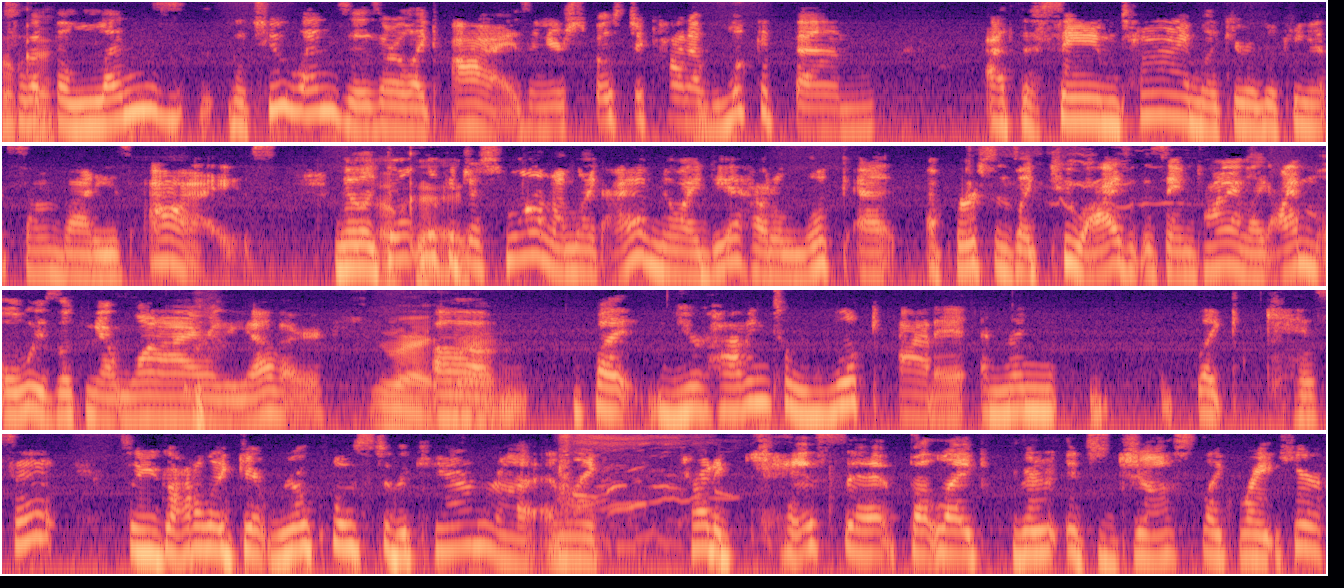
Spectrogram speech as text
so Okay. that the lens the two lenses are like eyes and you're supposed to kind of look at them at the same time like you're looking at somebody's eyes and they're like don't look at just one i'm like i have no idea how to look at a person's like two eyes at the same time like i'm always looking at one eye or the other Right. right. But you're having to look at it and then like kiss it. So you gotta like get real close to the camera and like try to kiss it. But like there, it's just like right here.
